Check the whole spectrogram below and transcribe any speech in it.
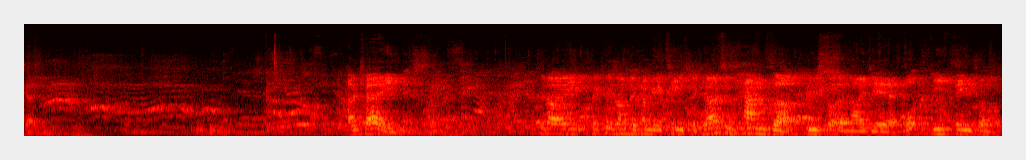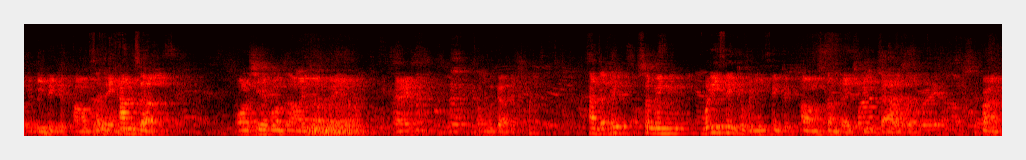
Go. Okay. Could I, because I'm becoming a teacher, could I have some hands up? Who's got an idea? What do you think of when you think of Palm Sunday? Hands up. I want to see everyone's eyes on me. Okay? Oh my God. Hands up. Something. What do you think of when you think of Palm Sunday, Steve Bowser? Frank.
